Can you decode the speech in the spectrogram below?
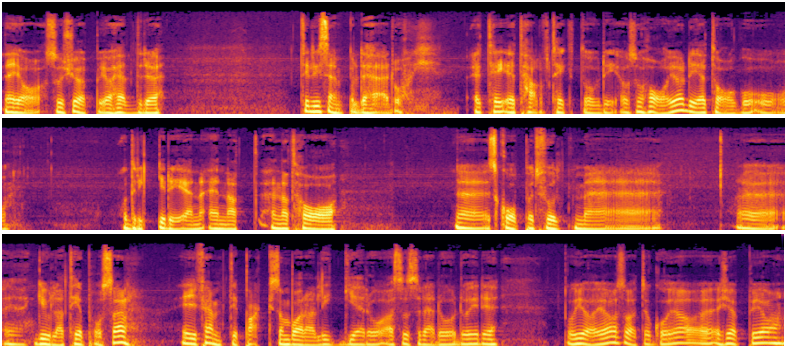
när jag så köper jag hellre till exempel det här då. Ett, ett halvt hektar av det och så har jag det ett tag och, och, och dricker det än, än, att, än att ha eh, skåpet fullt med eh, gula tepåsar i 50-pack som bara ligger och alltså sådär då, då är det då gör jag så att då går jag, eh, köper jag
